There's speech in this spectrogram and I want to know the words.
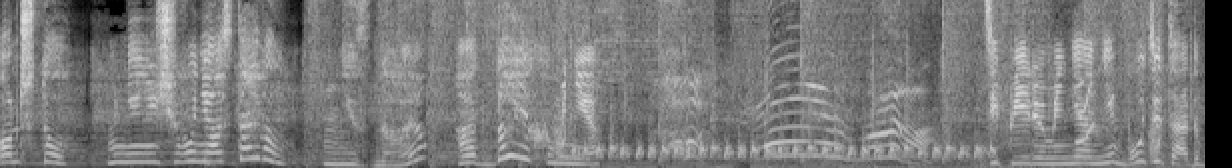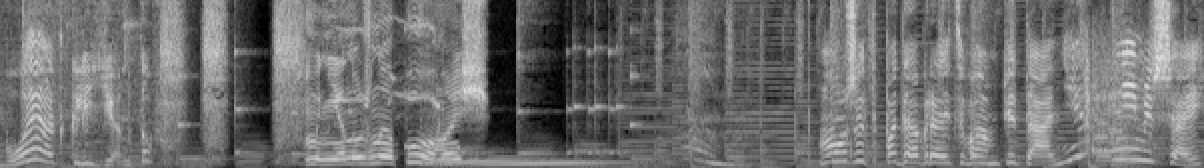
Он что, мне ничего не оставил? Не знаю. Отдай их мне. Теперь у меня не будет отбоя от клиентов. Мне нужна помощь. Может, подобрать вам питание? Не мешай.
